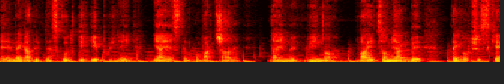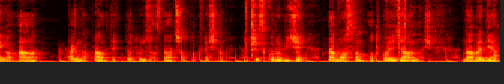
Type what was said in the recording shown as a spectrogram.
e, negatywne skutki i później ja jestem obarczany, dajmy wino wajcom jakby tego wszystkiego, a tak naprawdę, to tu zaznaczam, podkreślam, że wszystko robicie na własną odpowiedzialność. Nawet jak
